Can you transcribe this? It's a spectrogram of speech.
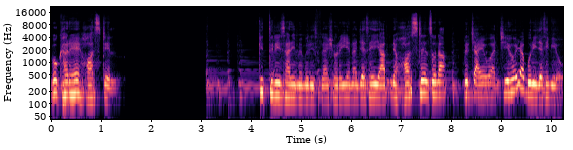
वो घर है हॉस्टल कितनी सारी मेमोरीज फ्लैश हो रही है ना, जैसे ही आपने हॉस्टल सुना, फिर चाहे वो अच्छी हो या बुरी जैसी भी हो।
